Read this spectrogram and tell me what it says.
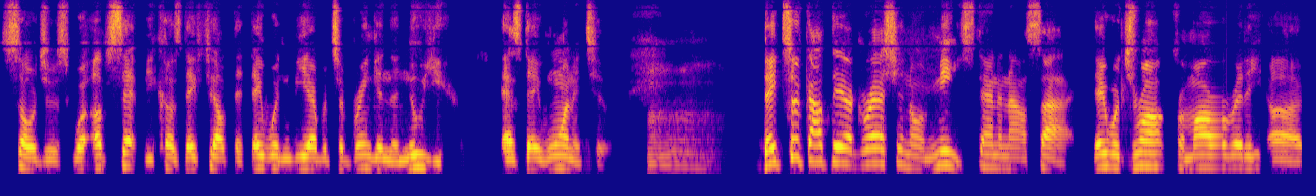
soldiers were upset because they felt that they wouldn't be able to bring in the new year as they wanted to. Mm. They took out their aggression on me standing outside. They were drunk from already uh,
